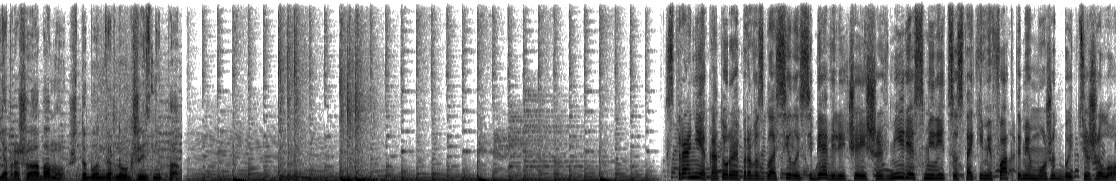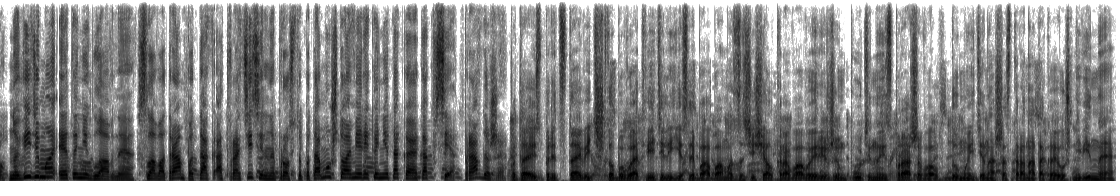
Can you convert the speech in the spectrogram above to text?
Я прошу Обаму, чтобы он вернул к жизни пап. Стране, которая провозгласила себя величайшей в мире, смириться с такими фактами может быть тяжело. Но, видимо, это не главное. Слова Трампа так отвратительны просто потому, что Америка не такая, как все. Правда же? Пытаюсь представить, что бы вы ответили, если бы Обама защищал кровавый режим Путина и спрашивал, думаете, наша страна такая уж невинная?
